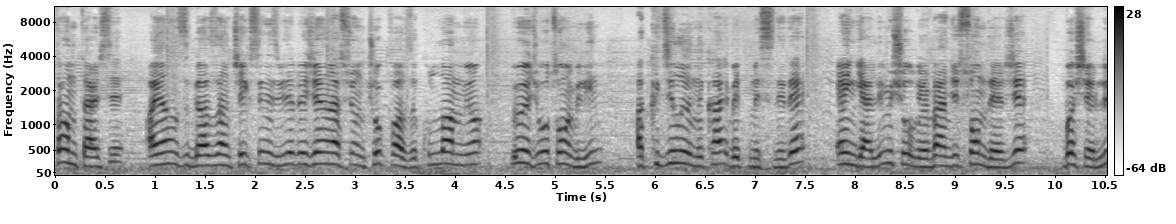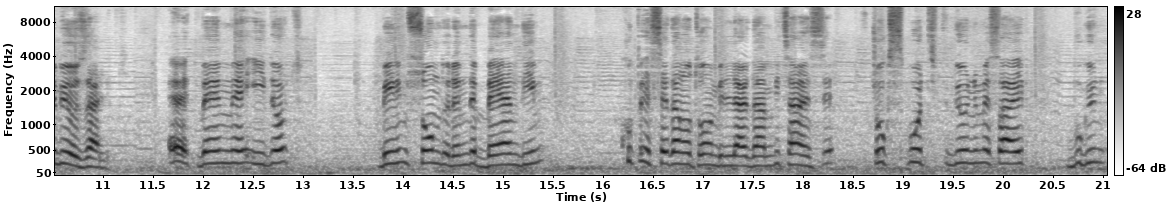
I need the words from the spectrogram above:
tam tersi ayağınızı gazdan çekseniz bile rejenerasyonu çok fazla kullanmıyor. Böylece otomobilin akıcılığını kaybetmesini de engellemiş oluyor. Bence son derece başarılı bir özellik. Evet BMW i4 benim son dönemde beğendiğim kupe sedan otomobillerden bir tanesi. Çok sportif bir görünüme sahip. Bugün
